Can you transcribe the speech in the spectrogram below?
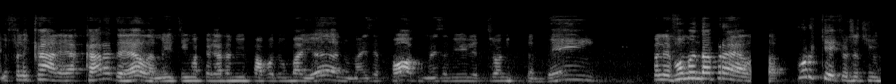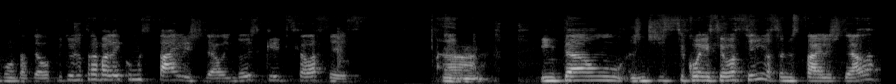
Eu falei, cara, é a cara dela, meio tem uma pegada meio pagodão baiano, mas é pop, mas é meio eletrônico também. Falei, vou mandar para ela. Por que, que eu já tinha o contato dela? Porque eu já trabalhei como stylist dela em dois clipes que ela fez. Uhum. Ah, então, a gente se conheceu assim, eu sendo stylist dela.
